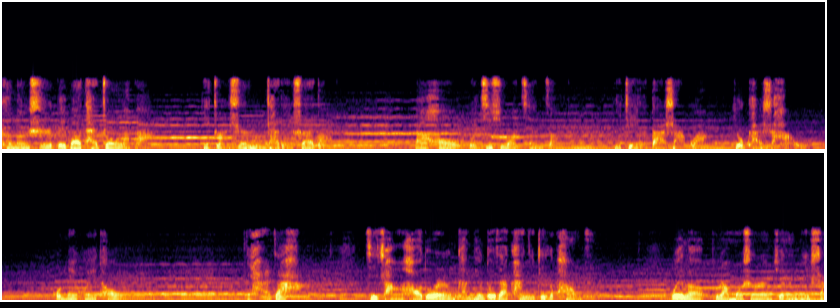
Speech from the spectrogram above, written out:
可能是背包太重了吧，一转身差点摔倒。然后我继续往前走，你这个大傻瓜又开始喊我，我没回头，你还在喊。机场好多人肯定都在看你这个胖子。为了不让陌生人觉得你傻，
